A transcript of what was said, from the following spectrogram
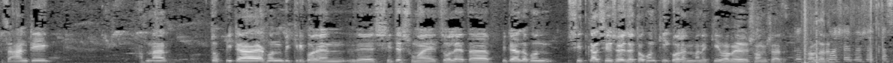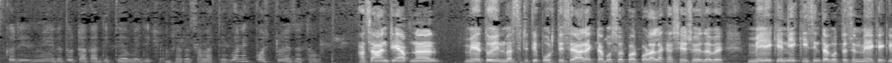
আচ্ছা আন্টি আপনার তো পিঠা এখন বিক্রি করেন যে শীতের সময় চলে তা পিঠা যখন শীতকাল শেষ হয়ে যায় তখন কি করেন? মানে কীভাবে সংসার ধরেন বাসায় বাসায় কাজ করি মেয়েদের তো টাকা দিতে হবে এদিক সংসারে চালাতে হবে অনেক কষ্ট হয়ে যেত আচ্ছা আন্টি আপনার মেয়ে তো ইউনিভার্সিটিতে পড়তেছে আর একটা বছর পর পড়ালেখা শেষ হয়ে যাবে। মেয়েকে নিয়ে কি চিন্তা করতেছেন? মেয়েকে কি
